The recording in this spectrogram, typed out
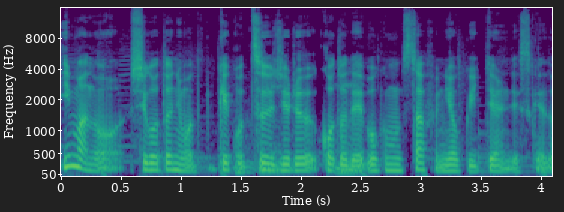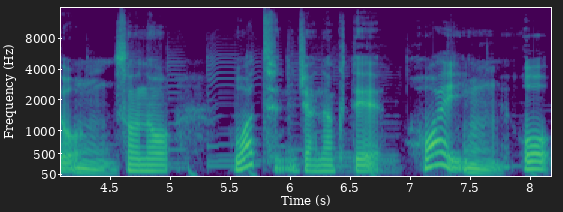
今の仕事にも結構通じることでうん。僕もスタッフによく言ってるんですけど、うん。その「what」じゃなくて「う why ん」を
